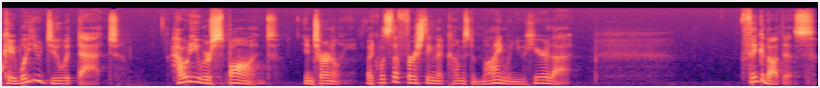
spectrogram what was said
Okay, what do you do with that? How do you respond internally? Like, what's the first thing that comes to mind when you hear that? Think about this.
